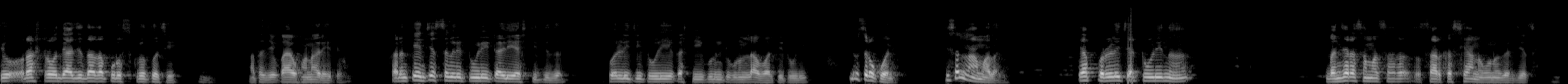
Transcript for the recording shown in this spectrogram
तो राष्ट्रवादी अजितदादा पुरस्कृतच आहे. आता जे काय होणार आहे तो. कारण त्यांचीच सगळी टोळी टाळी असते तिथं. परळीची टोळी एक असते इकडून तिकडून लाभार्थी टोळी. दुसरं कोण आहे? दिसल ना आम्हाला. त्या परळीच्या टोळीनं बंजारा समाज सार- सारखं शहाण होणं गरजेचं आहे.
